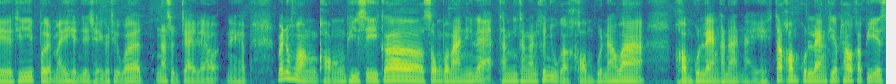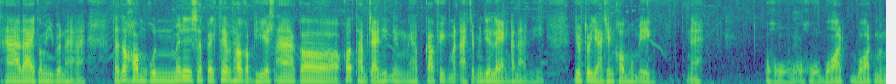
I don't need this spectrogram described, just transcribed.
ย์ที่เปิดมาให้เห็นเฉยๆก็ถือว่าน่าสนใจแล้วนะครับไม่ต้องห่วงของ PC ก็ทรงประมาณนี้แหละ ทั้งนี้ทั้งนั้นขึ้นอยู่กับคอมคุณนะว่าคอมคุณแรงขนาดไหน ถ้าคอมคุณแรงเทียบเท่ากับ PS5 ได้ก็ไม่มีปัญหา แต่ถ้าคอมคุณไม่ได้สเปคเทียบเท่ากับ PS5 ก็ก็ทำใจนิดนึงนะครับกราฟิกมันอาจจะไม่ได้แรงขนาดนี้ ยกตัวอย่างเช่นคอมผมเองนะโอ้โหโอ้โหบอสบอสมึง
